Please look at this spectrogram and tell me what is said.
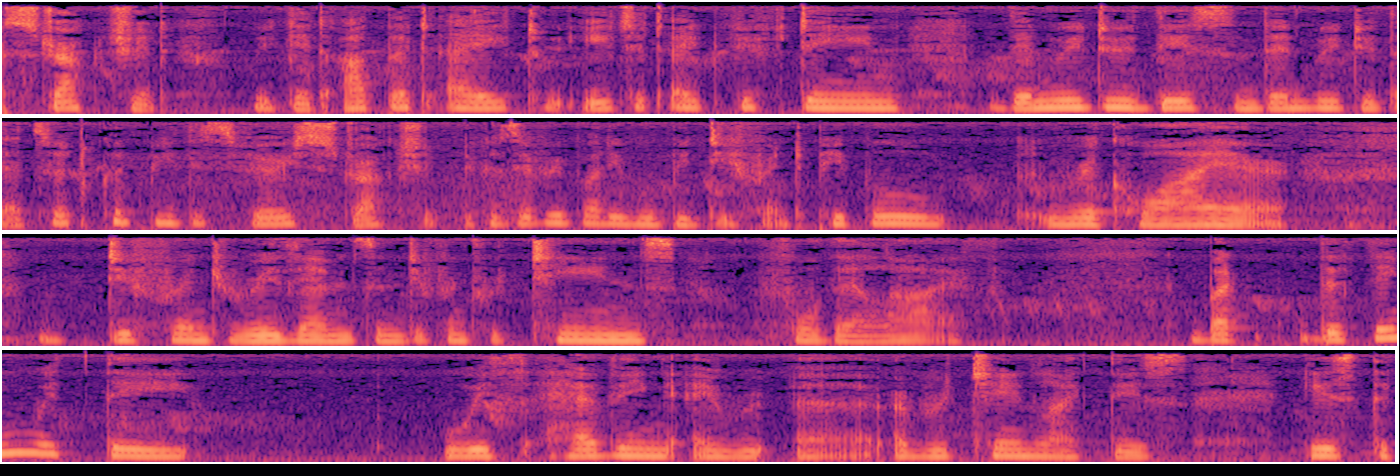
structured. We get up at 8 we eat at 8.15 then we do this and then we do that. So it could be this very structured because everybody will be different. People require different rhythms and different routines for their life. But the thing with the with having a, uh, a routine like this is the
